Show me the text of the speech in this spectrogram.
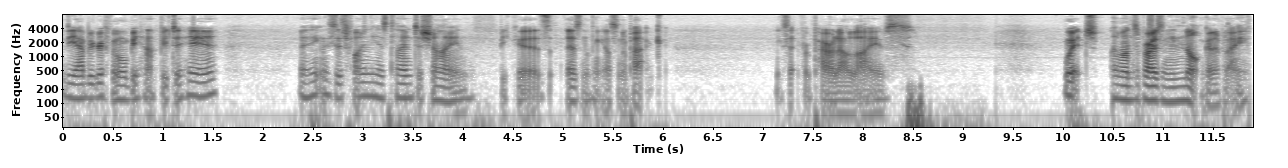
the Abbey Griffin will be happy to hear. I think this is finally his time to shine, because there's nothing else in the pack, except for Parallel Lives, which I'm unsurprisingly not going to play.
